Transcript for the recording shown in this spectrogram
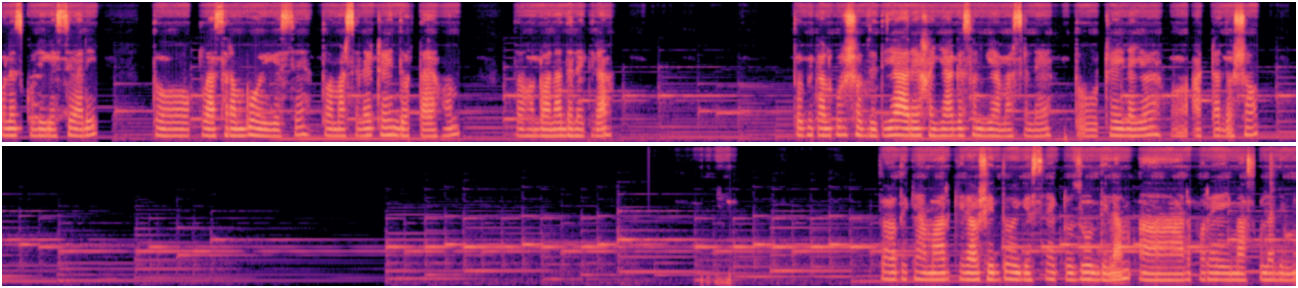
কলেজ খুলে গেছে আরি তো ক্লাস আরম্ভ হয়ে গেছে, তো আমার ছেলে ট্রেন ধরতা এখন। তখন রানা দিলে কিরা তো বিকাল করে সবজি দিয়ে আরে খাইয়া গেছেন গিয়ে আমার ছেলে, তো ট্রেন আইও আটটা দশ। তো ওদিকে আমার খিরাও সিদ্ধ হয়ে গেছে, একটু জোল দিলাম, আর পরে এই মাছগুলা দিব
